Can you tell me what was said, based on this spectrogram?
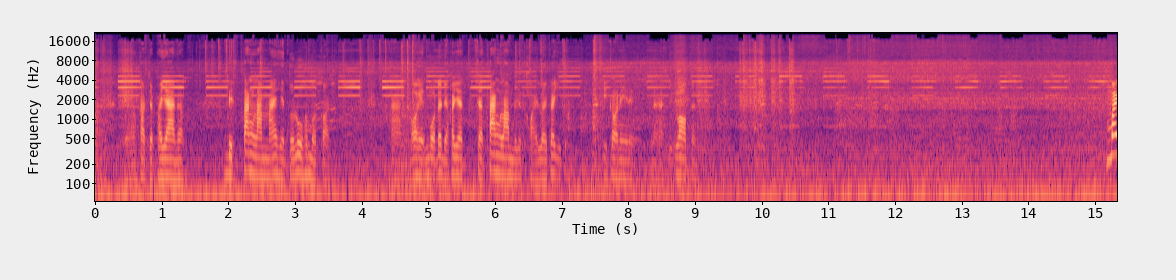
นะเดี๋ยวครับจะพยายามแบบบิดตั้งลำมาให้เห็นตัวลูกทั้งหมดก่อนอ่าพอเห็นหมดแล้วเดี๋ยวเขาจะจะตั้งลำหรือจะถอยเลยก็อีกอีกกรณีหนึ่งนะฮะอีกรอบหนึ่งไม่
